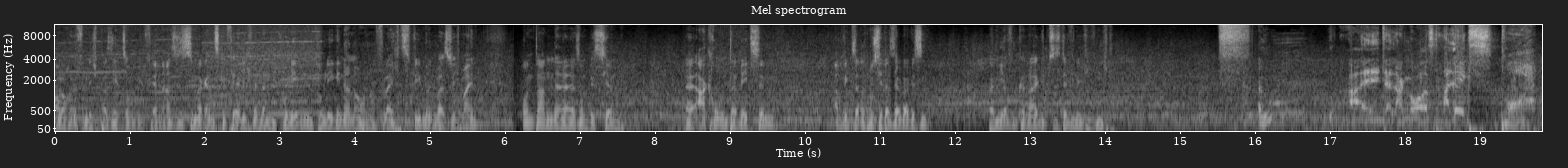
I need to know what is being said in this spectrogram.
auch noch öffentlich passiert, so ungefähr. Ne? Also es ist immer ganz gefährlich, wenn dann die Kollegen und Kolleginnen auch noch vielleicht streamen, weißt du, wie ich meine? Und dann äh, so ein bisschen äh, aggro unterwegs sind. Aber wie gesagt, das muss jeder selber wissen. Bei mir auf dem Kanal gibt es es definitiv nicht. Oh, alter Langhorst, Alex! Boah!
